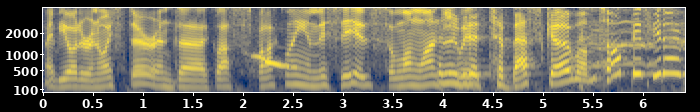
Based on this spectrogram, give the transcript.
Maybe order an oyster and a glass of sparkling. And this is a long lunch A little with. bit of Tabasco on top, if you don't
